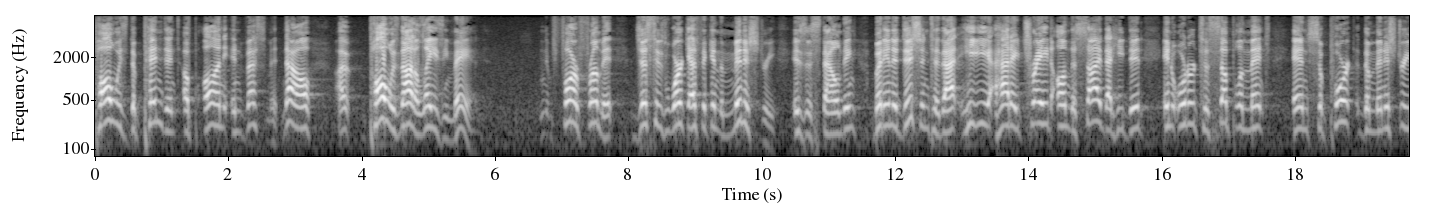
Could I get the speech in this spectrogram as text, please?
Paul was dependent upon investment. Now, uh, Paul was not a lazy man. Far from it, just his work ethic in the ministry is astounding. But in addition to that, he had a trade on the side that he did in order to supplement and support the ministry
